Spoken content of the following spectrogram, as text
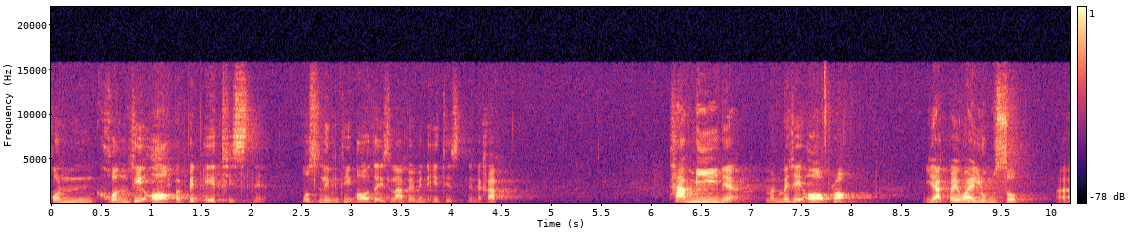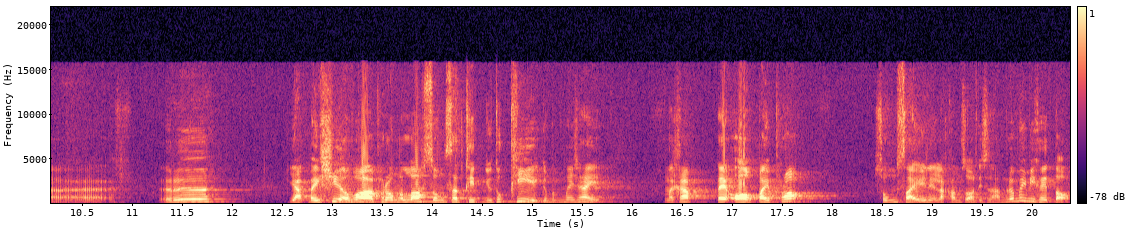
คนคนที่ออกไปเป็นเอทิสเนี่ยมุสลิมที่ออกจากอิสลามไปเป็นเอทิสเนี่ยนะครับ ถ้ามีเนี่ยมันไม่ใช่ออกเพราะอยากไปไหว้หลุมศพหรืออยากไปเชื่อว่าพระองค์อัลลอฮ์ทรงสถิตอยู่ทุกที่ไม่ใช่นะครับ แต่ออกไปเพราะสงสัยในหลักคำสอนอิสลามแล้วไม่มีใครตอบ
